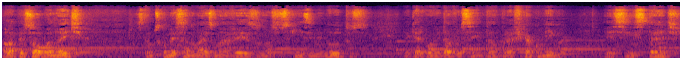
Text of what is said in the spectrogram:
Olá pessoal, boa noite. Estamos começando mais uma vez os nossos 15 minutos. Eu quero convidar você então para ficar comigo esse instante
